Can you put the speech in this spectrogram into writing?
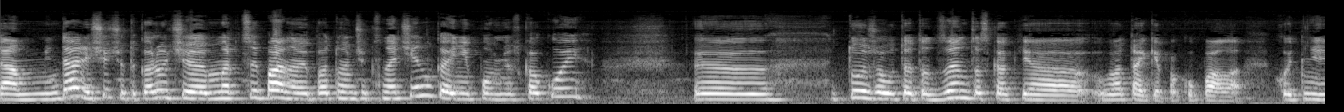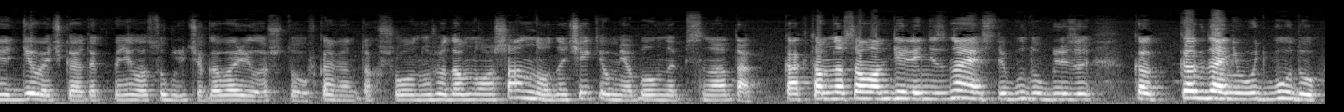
там миндаль, еще что-то. Короче, марципановый батончик с начинкой, не помню с какой. Э, тоже вот этот Зентос, как я в атаке покупала. Хоть мне девочка, я так поняла, с Углича говорила, что в комментах, что он уже давно Ашан, но на чеке у меня было написано так. Как там на самом деле, не знаю, если буду ближе, как когда-нибудь буду,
